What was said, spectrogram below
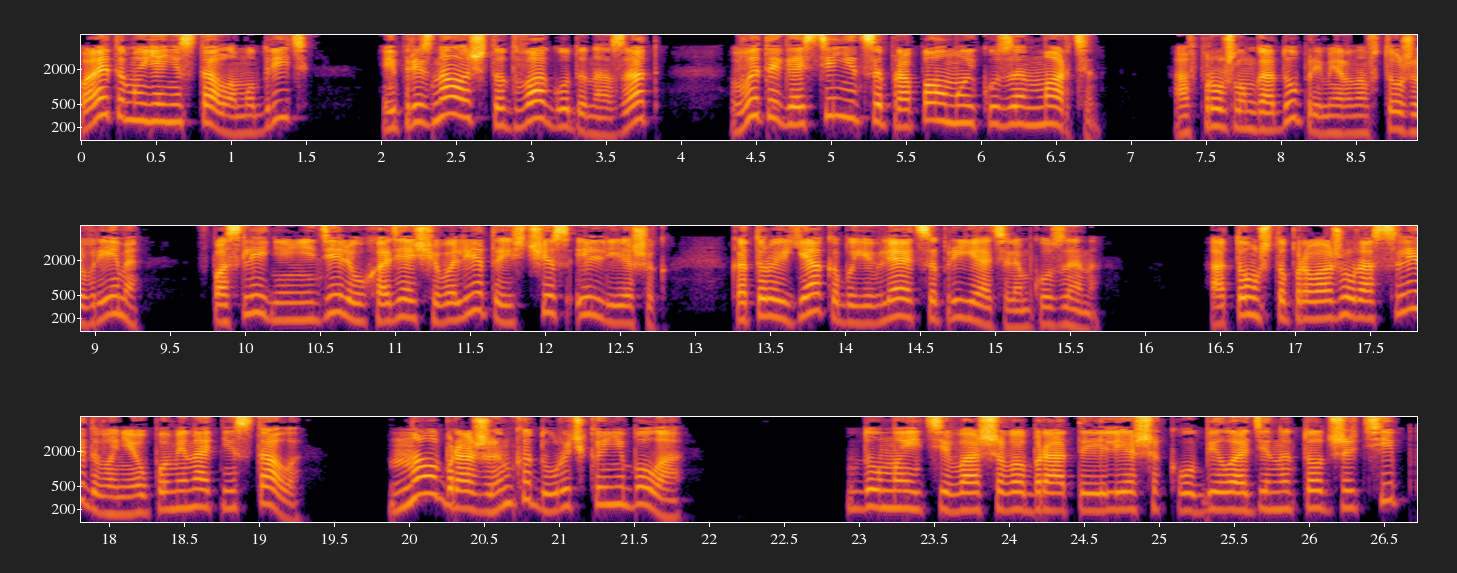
Поэтому я не стала мудрить и призналась, что два года назад в этой гостинице пропал мой кузен Мартин, а в прошлом году, примерно в то же время, в последнюю неделю уходящего лета исчез и Лешек, который якобы является приятелем кузена. О том, что провожу расследование, упоминать не стала, но Брожинка дурочкой не была. Думаете, вашего брата и Лешика убил один и тот же тип?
